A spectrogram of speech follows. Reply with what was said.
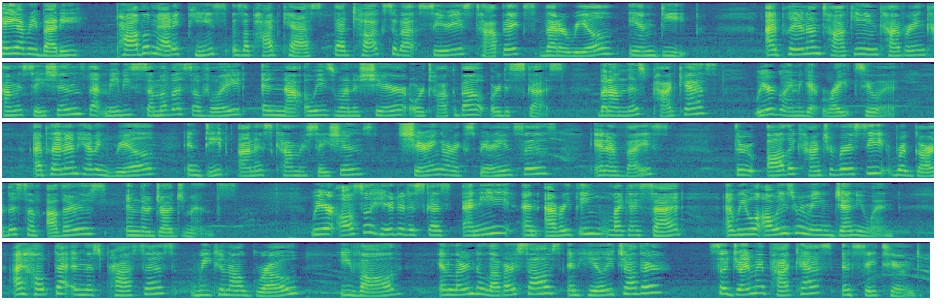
Hey, everybody. Problematic Peace is a podcast that talks about serious topics that are real and deep. I plan on talking and covering conversations that maybe some of us avoid and not always want to share or talk about or discuss. But on this podcast, we are going to get right to it. I plan on having real and deep, honest conversations, sharing our experiences and advice through all the controversy, regardless of others and their judgments. We are also here to discuss any and everything, like I said, and we will always remain genuine. I hope that in this process, we can all grow, evolve, and learn to love ourselves and heal each other. So join my podcast and stay tuned.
